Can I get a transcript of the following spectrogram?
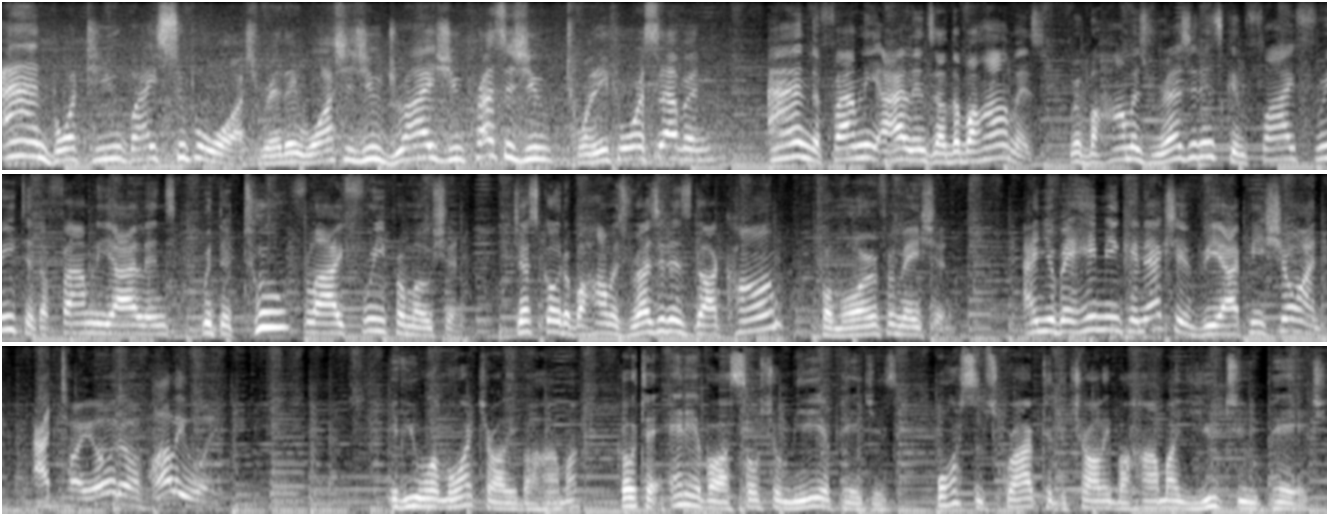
And brought to you by Superwash, where they washes you, dries you, presses you 24 7. And the Family Islands of the Bahamas, where Bahamas residents can fly free to the Family Islands with the two fly free promotion. Just go to bahamasresidents.com for more information. And your Bahamian connection, VIP Sean at Toyota of Hollywood. If you want more Charlie Bahama, go to any of our social media pages or subscribe to the Charlie Bahama YouTube page.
